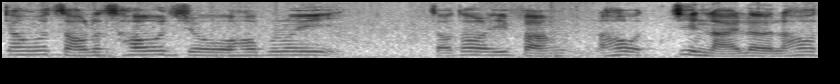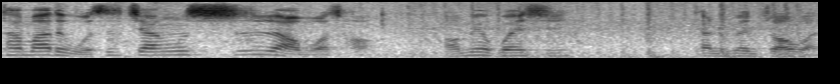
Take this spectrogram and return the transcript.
让我找了超久，好不容易找到了一房，然后进来了，然后他妈的我是僵尸啊！我操！好，没有关系，看能不能抓完。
